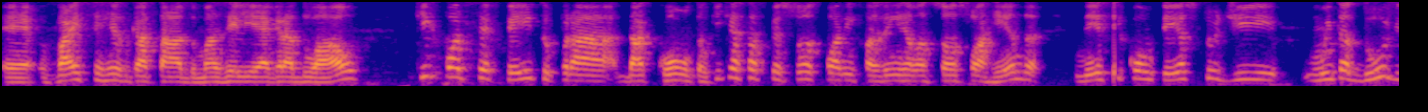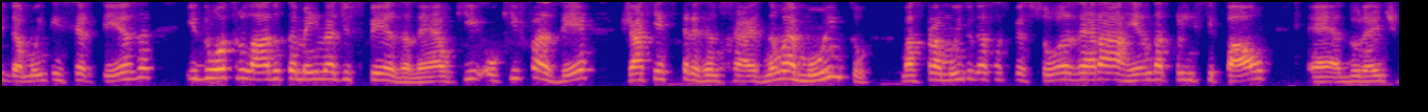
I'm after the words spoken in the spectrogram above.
é, vai ser resgatado, mas ele é gradual. O que, pode ser feito para dar conta? O que, essas pessoas podem fazer em relação à sua renda nesse contexto de muita dúvida, muita incerteza e do outro lado também na despesa, né? O que, o que fazer, já que esses 300 reais não é muito, mas para muitas dessas pessoas era a renda principal é, durante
